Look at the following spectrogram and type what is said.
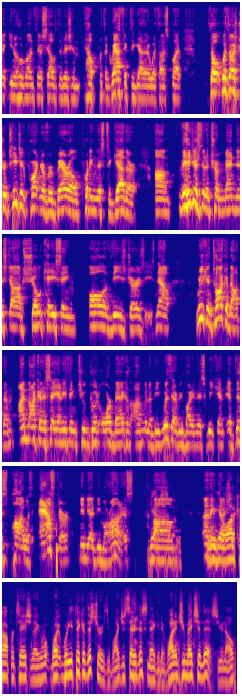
uh, you know, who runs their sales division, helped put the graphic together with us. But so, with our strategic partner Verbero putting this together, um, they just did a tremendous job showcasing all of these jerseys. Now, we can talk about them. I'm not going to say anything too good or bad because I'm going to be with everybody this weekend. If this pod was after, maybe I'd be more honest. Yes. Um, I think get a lot of confrontation. Like, what, what do you think of this jersey? Why'd you say this negative? Why didn't you mention this? You know,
